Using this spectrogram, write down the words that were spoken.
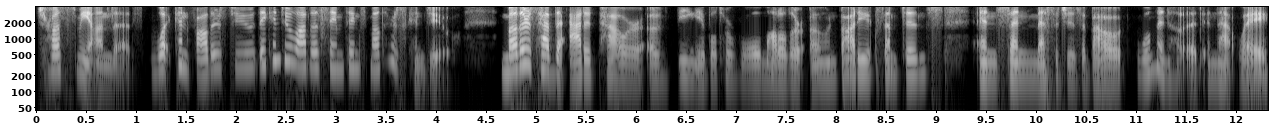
trust me on this. What can fathers do? They can do a lot of the same things mothers can do. Mothers have the added power of being able to role model their own body acceptance and send messages about womanhood in that way.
